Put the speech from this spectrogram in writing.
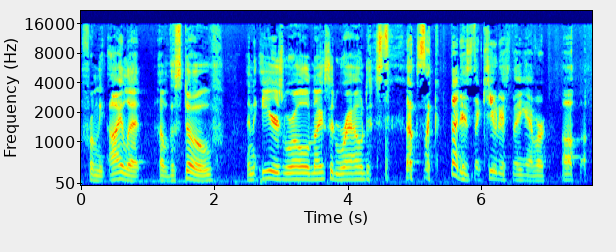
from the eyelet of the stove, and the ears were all nice and round. I was like, that is the cutest thing ever. Oh.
